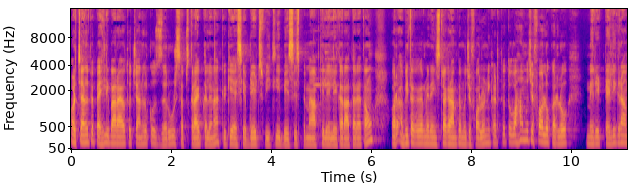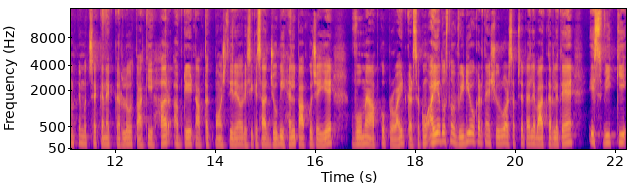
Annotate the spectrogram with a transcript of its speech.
और चैनल पे पहली बार आया हो तो चैनल को ज़रूर सब्सक्राइब कर लेना, क्योंकि ऐसी अपडेट्स वीकली बेसिस पे मैं आपके लिए लेकर आता रहता हूँ। और अभी तक अगर मेरे इंस्टाग्राम पर मुझे फॉलो नहीं करते हो तो वहाँ मुझे फॉलो कर लो, मेरे टेलीग्राम पर मुझसे कनेक्ट कर लो, ताकि हर अपडेट आप तक पहुँचती रहे और इसी के साथ जो भी हेल्प आपको चाहिए, वो मैं आपको प्रोवाइड कर सकूँ। आइए दोस्तों वीडियो करते हैं शुरू और सबसे पहले बात कर लेते हैं इस वीक की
